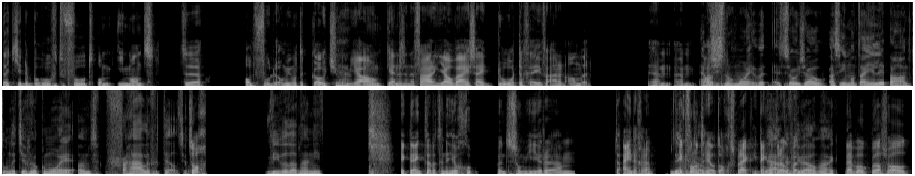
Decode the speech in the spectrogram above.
dat je de behoefte voelt om iemand te opvoeden. Om iemand te coachen. Ja. Om jouw kennis en ervaring, jouw wijsheid door te geven aan een ander. Ehm, ehm, En als is nog mooi? Wat- eh, Sowieso, als iemand aan je lippen hangt, omdat je zulke mooie um, verhalen vertelt. joh. Toch? Wie wil dat nou niet? Ik denk dat het een heel goed punt is om hier ehm, te eindigen. Denk ik vond het ook. een heel tof gesprek. Ik denk ja, dat er ook wel- dankjewel, Mike. we hebben ook wel eens wel...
